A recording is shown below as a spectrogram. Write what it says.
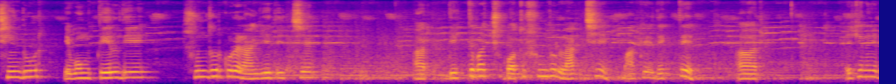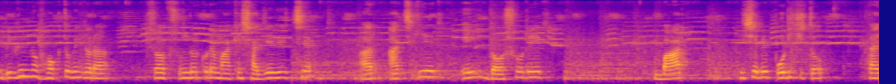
সিঁদুর এবং তেল দিয়ে সুন্দর করে রাঙিয়ে দিচ্ছে। আর দেখতে পাচ্ছ কত সুন্দর লাগছে মাকে দেখতে। আর এখানে বিভিন্ন ভক্তবৃন্দরা সব সুন্দর করে মাকে সাজিয়ে দিচ্ছে। আর আজকের এই দশরের বার হিসেবে পরিচিত, তাই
